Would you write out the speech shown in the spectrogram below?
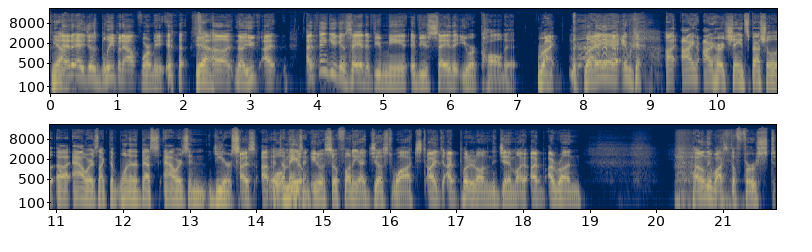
yeah. Hey, just bleep it out for me. Yeah. Uh, no, you. I. I think you can say it if you mean if you say that you are called it. Right. Right. Yeah, yeah, yeah. I, I I heard Shane's special uh, hours like the one of the best hours in years. I was I, It's well, you know- amazing. You know, what's so funny? I just watched. I I put it on in the gym. I I, I run. I only watched the first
